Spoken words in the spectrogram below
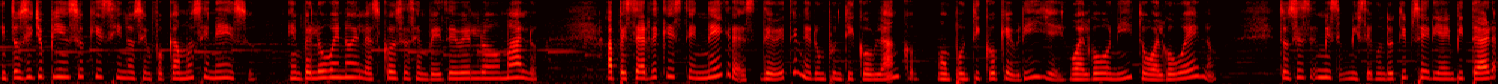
Entonces yo pienso que si nos enfocamos en eso, en ver lo bueno de las cosas en vez de ver lo malo, a pesar de que estén negras, debe tener un puntico blanco, o un puntico que brille, o algo bonito, o algo bueno. Entonces, mi, segundo tip sería invitar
